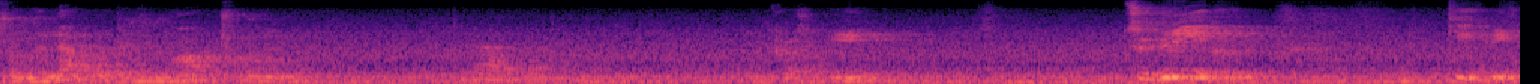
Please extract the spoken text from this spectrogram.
що мене обнімав чоловік. Він каже, і це гріх. Який гріх?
